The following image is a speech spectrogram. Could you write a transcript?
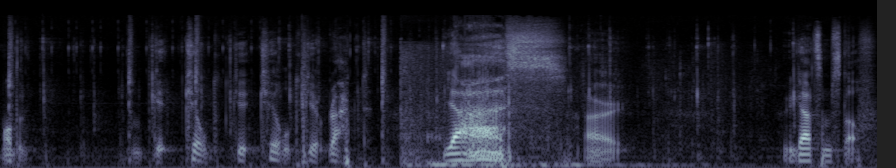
Mother. Get killed. Get killed. Get wrecked. Yes! Alright. We got some stuff.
